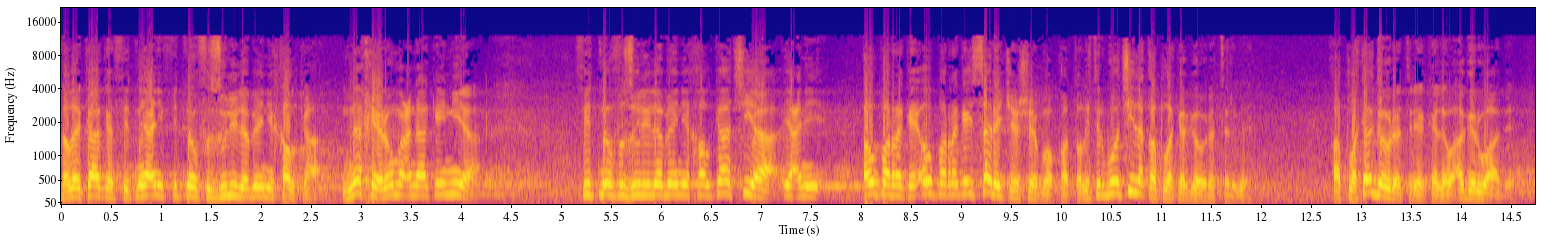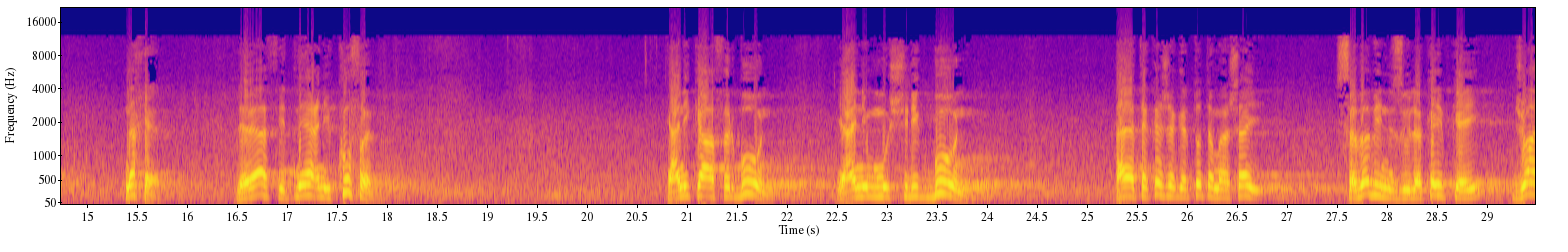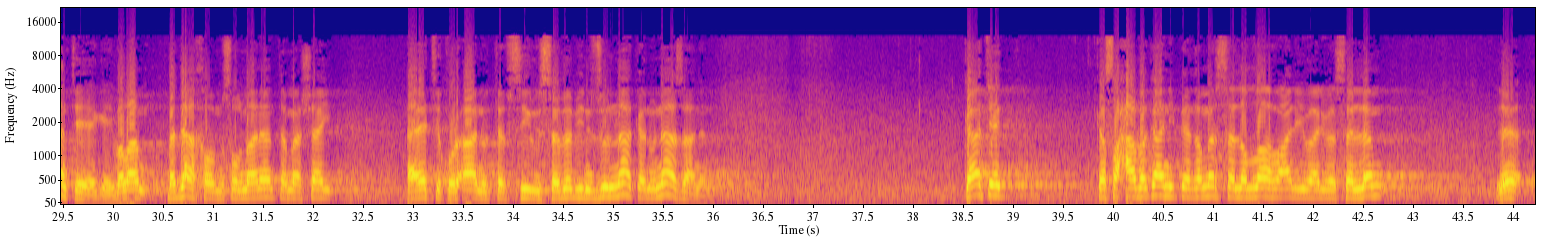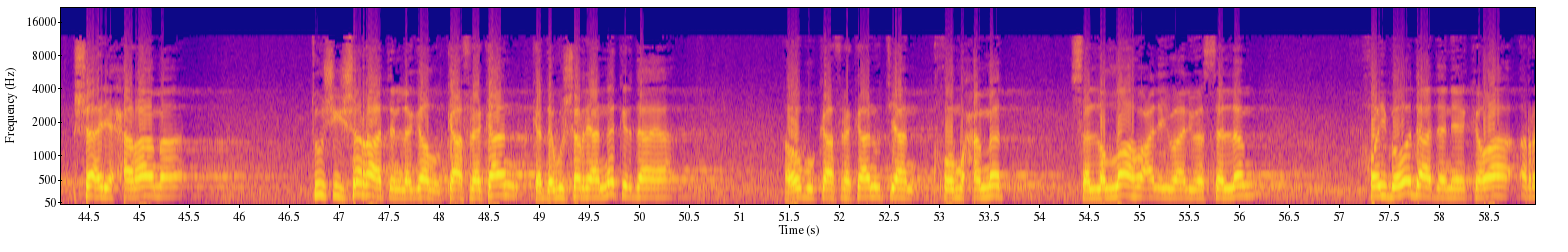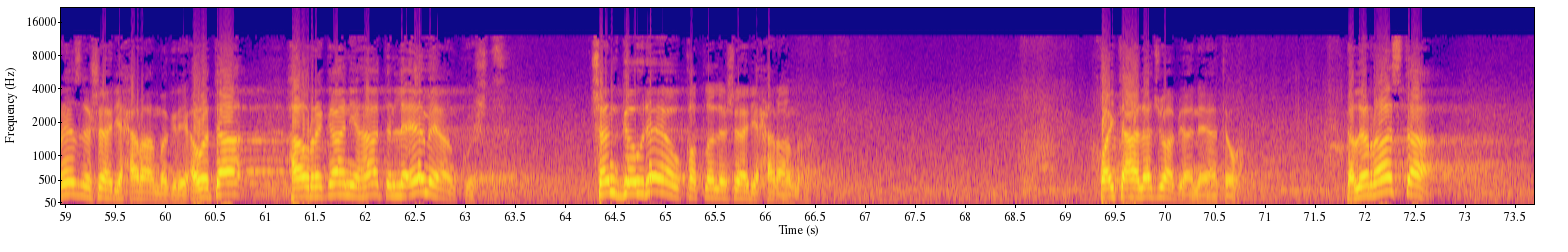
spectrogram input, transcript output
دەڵێ کاکە فتنە یعنی فتنە و فزولی لە بینی خەڵکە نەخێرە و معناکەی نییە فتنە و فزولی لە بینی خەڵکە چییە یعنی ئەو پەڕەکەی ئەو پەڕەکەی سەرە کێشێ بۆ قەتڵی تر بۆچی لە قەتڵەکە گەورەتر بێ قەتڵەکە گەورەترێکە لەوە ئەگەر وابێ نەخێر لەوێ فتنە یعنی کوفر یعنی کافر بوون یعنی مشرک بوون ئایەتەکەش ئەگەر تۆ تەماشای سەبەبی نزولەکەی بکەی جوان تێگەی بەڵام بەداخەوە مسلمانان تەماشای ئاەتی قورآن و تەفسیر و سەبەبی نزول ناکەن و نازانن کاتێک کە سەحابەکانی پێغەمەر سەل الله عليه وآله وسلم لە شاری حەرامە تووشی شەڕاتن لەگەڵ کافرەکان کە دەبوو شەڕیان نەکردایە ئەوە بوو کافرەکان وتیان خۆ محەممەد سەل الله عليه وآله وسلم خۆی بەوە دادەنێ کەوا ڕێز لە شاری حەرام بگرێ ئەوە تا هاوڕەکانی هاتن لە ئێمەیان کوشت چەند گەورەیە و قەتڵە لە شاری حەرامە خی تەعالا جوابیانەیاتەوە دەڵێ ڕاستە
